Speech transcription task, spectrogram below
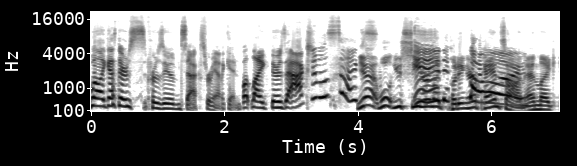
Well, I guess there's presumed sex for Mannequin, but like there's actual sex. Yeah, well, you see her like putting her Star pants on, and like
